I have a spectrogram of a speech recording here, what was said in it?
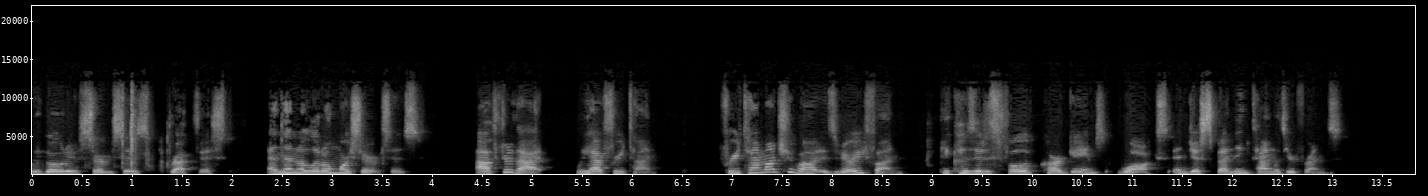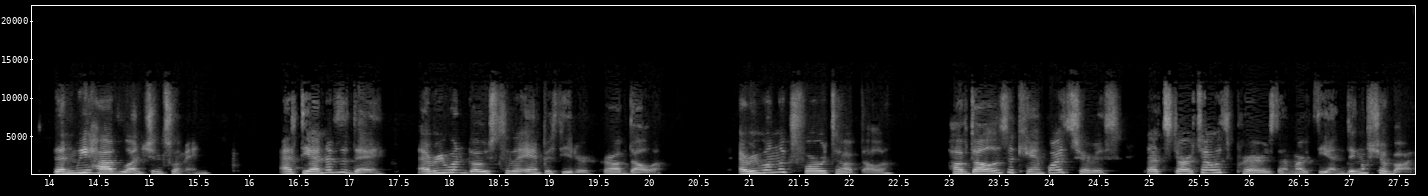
we go to services, breakfast, and then a little more services. After that, we have free time. Free time on Shabbat is very fun because it is full of card games, walks, and just spending time with your friends. Then we have lunch and swimming. At the end of the day, everyone goes to the amphitheater for Havdalah. Everyone looks forward to Havdalah. Havdalah is a camp-wide service that starts out with prayers that mark the ending of Shabbat.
